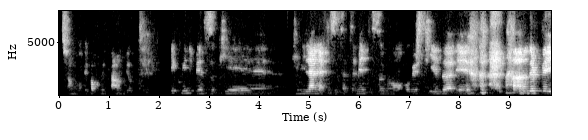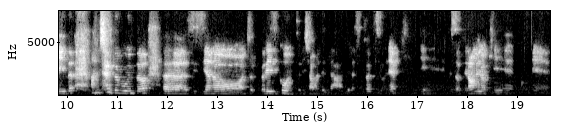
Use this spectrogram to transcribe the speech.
diciamo, e poco in cambio. E quindi penso che i millennial sostanzialmente sono overskilled e underpaid a un certo punto eh, si siano resi conto diciamo, della, della, situazione. E questo è un fenomeno che come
